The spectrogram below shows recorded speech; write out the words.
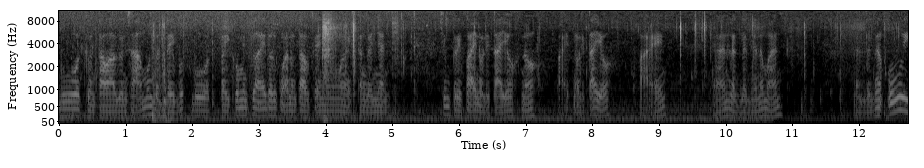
butbut. Kung tawagan sa amon, bantay butbut. Pa-comment lang idol kung anong tawag sa inyong mga isang ganyan. Siyempre, pain ulit tayo, no? Pain ulit tayo. Pain. Yan, laglag na naman. Laglag na. Uy!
